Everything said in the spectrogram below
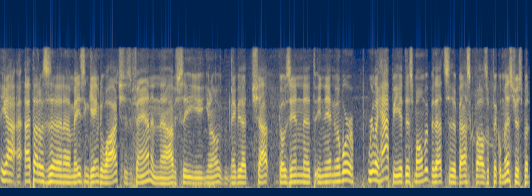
Yeah, I, thought it was an amazing game to watch as a fan, and uh, obviously, you, you, know, maybe that shot goes in, uh, in, and we're really happy at this moment. But that's uh, basketball is a fickle mistress. But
